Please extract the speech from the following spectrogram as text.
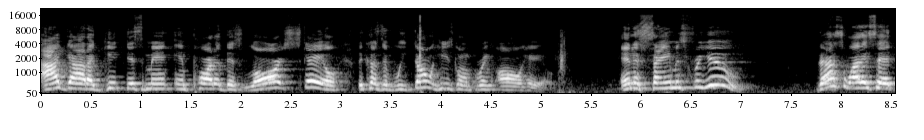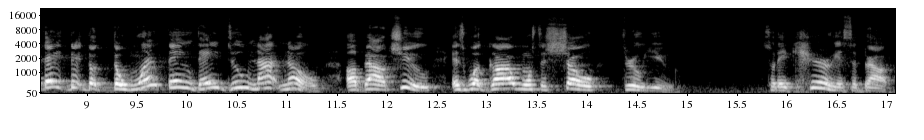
I got to get this man in part of this large scale, because if we don't, he's going to bring all hell. And the same is for you. That's why they said they, they the, the one thing they do not know about you is what God wants to show through you. So they're curious about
